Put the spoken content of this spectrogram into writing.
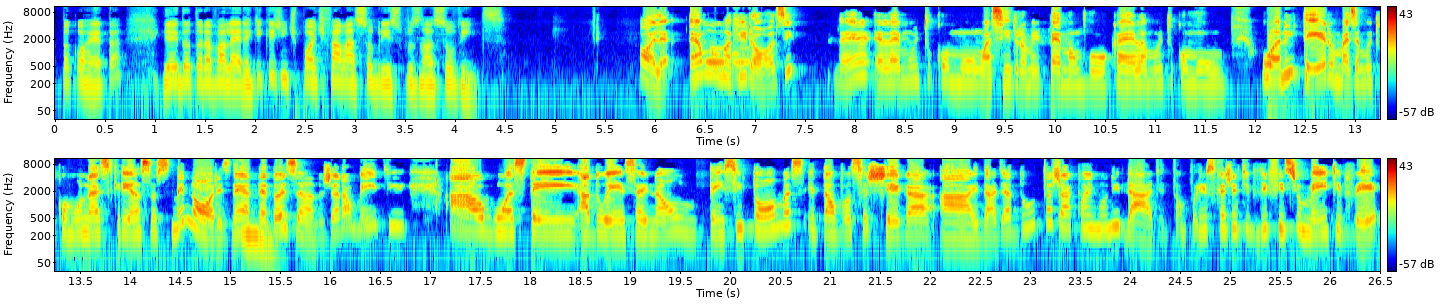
Estou correta? E aí, doutora Valéria, o que, que a gente pode falar sobre isso para os nossos ouvintes? Olha, é uma virose né? Ela é muito comum, a síndrome pé-mão-boca, ela é muito comum o ano inteiro, mas é muito comum nas crianças menores, né? Hum. Até dois anos. Geralmente, algumas têm a doença e não tem sintomas, então você chega à idade adulta já com a imunidade. Então, por isso que a gente dificilmente vê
